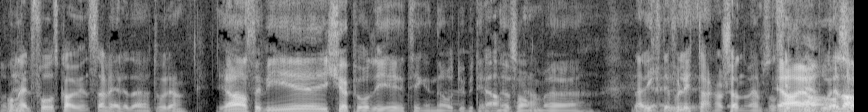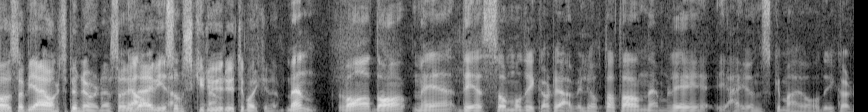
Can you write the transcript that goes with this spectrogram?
Og Og Nelfo skal jo installere det, Tore. Ja, altså vi kjøper jo de tingene og duppedittene Ja, som eh, Det er viktig for lytterne å skjønne hvem som sitter Ja, ja. bordet. da. så vi er entreprenørene, så Ja, det er vi som skrur ut i markedet. Men hva da med det som Odd-Rikard og jeg er veldig opptatt av, nemlig Jeg ønsker meg og Odd-Rikard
